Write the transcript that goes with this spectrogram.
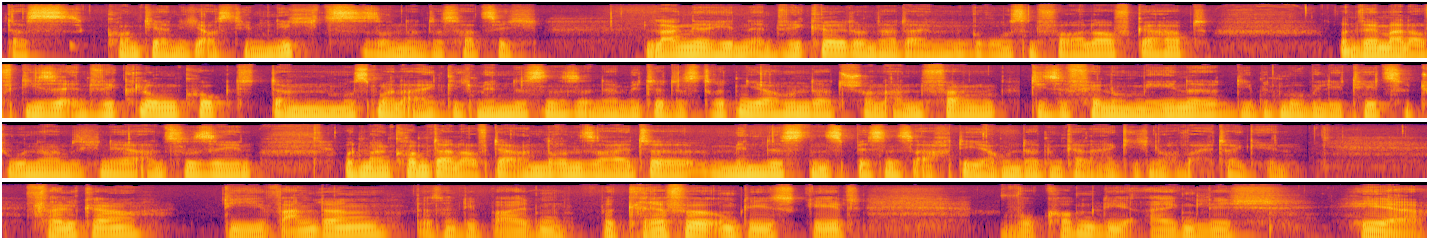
Das kommt ja nicht aus dem Nichts, sondern das hat sich lange hin entwickelt und hat einen großen Vorlauf gehabt. Und wenn man auf diese Entwicklung guckt, dann muss man eigentlich mindestens in der Mitte des dritten Jahrhunderts schon anfangen, diese Phänomene, die mit Mobilität zu tun haben, sich näher anzusehen. Und man kommt dann auf der anderen Seite mindestens bis ins achte Jahrhundert und kann eigentlich noch weitergehen. Völker, die wandern, das sind die beiden Begriffe, um die es geht. Wo kommen die eigentlich her?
